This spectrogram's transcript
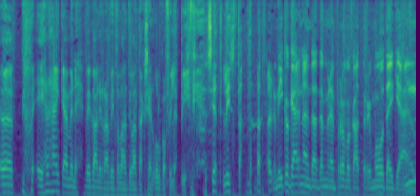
Öö, eihän hänkään mene vegaaniravintolaan tilatakseen ulkofillepihviä sieltä listalta. No Mikko Kärnäntä on tämmönen provokaattori muutenkin, hän mm.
